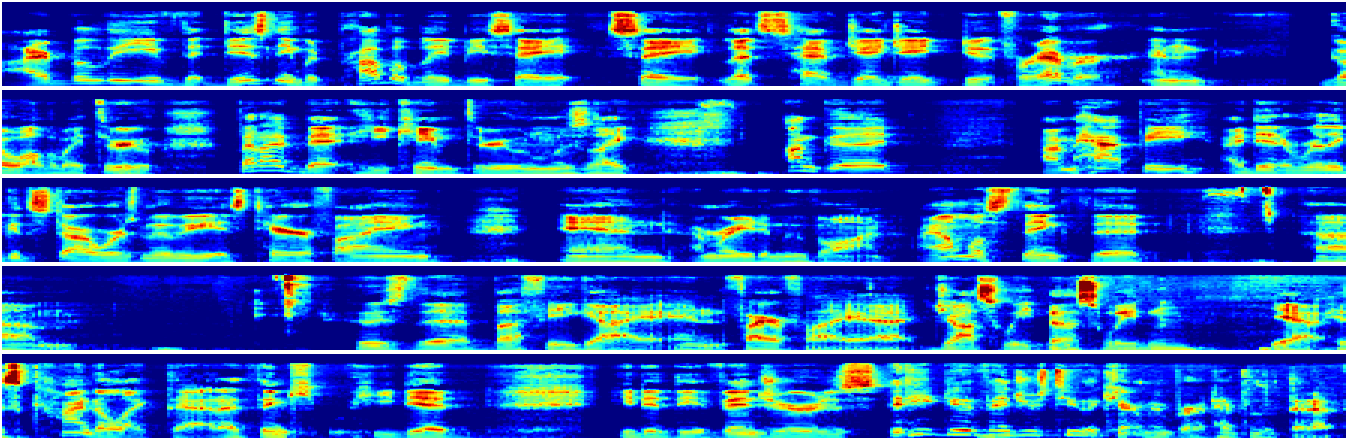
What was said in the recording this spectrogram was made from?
I believe that Disney would probably be say say let's have JJ do it forever and go all the way through. But I bet he came through and was like, "I'm good. I'm happy. I did a really good Star Wars movie. It's terrifying, and I'm ready to move on." I almost think that um, who's the Buffy guy in Firefly? Uh, Joss Whedon. Joss Whedon. Yeah, is kind of like that. I think he did. He did the Avengers. Did he do Avengers too? I can't remember. I'd have to look that up.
